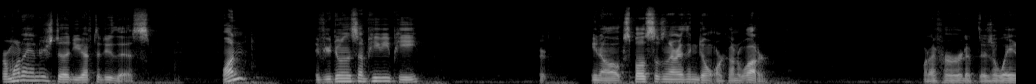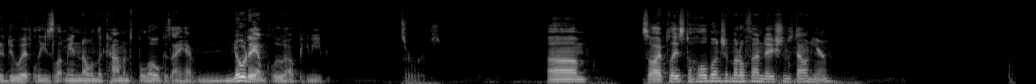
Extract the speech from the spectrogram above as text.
from what I understood, you have to do this. One, if you're doing this on PvP, you know, explosives and everything don't work on water what I've heard. If there's a way to do it, please let me know in the comments below because I have no damn clue how PvP servers. Um, so I placed a whole bunch of metal foundations down here. What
